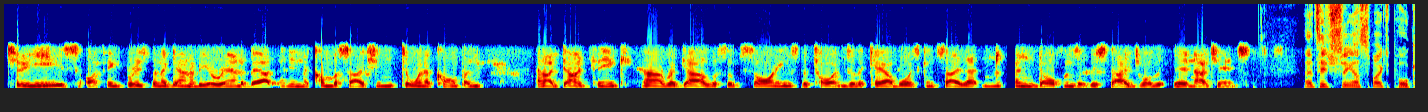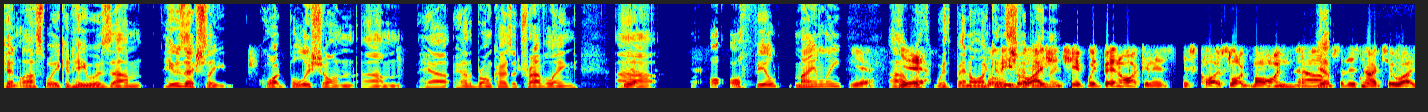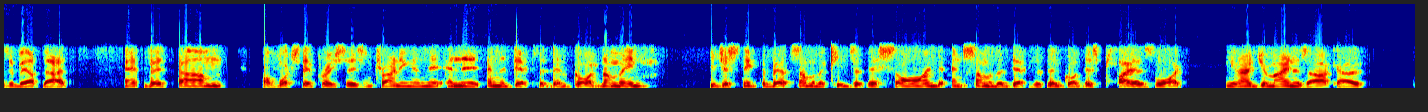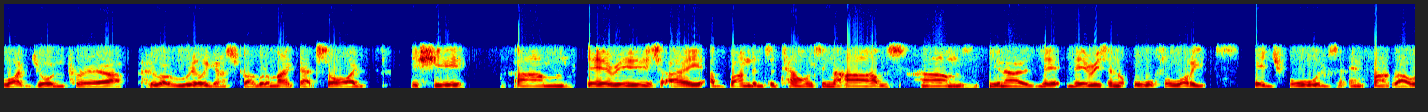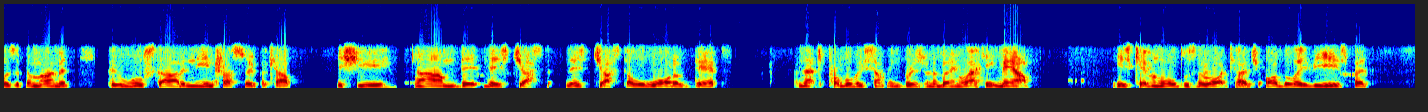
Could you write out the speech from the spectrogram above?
two years, I think Brisbane are going to be around about and in the conversation to win a comp. And and I don't think, uh, regardless of signings, the Titans or the Cowboys can say that, and, and Dolphins at this stage, well, they're no chance. That's interesting. I spoke to Paul Kent last week, and he was um, he was actually quite bullish on um, how how the Broncos are travelling uh, o- off field mainly. Yeah, Uh, yeah. with, with Ben Ikin. Well, his stepping in there. relationship with Ben Ikin is, is close like mine, um, Yep. so there's no two ways about that. And, but um, I've watched their preseason training and the, and and the depth that they've got, and I mean, you just think about some of the kids that they're signed and some of the depth that they've got. There's players like you know Jamayne Isaako, like Jordan Pereira, who are really going to struggle to make that side this year. Um, there is a abundance of talents in the halves. Um, you know, there, there is an awful lot of edge forwards and front rowers at the moment who will start in the Intrust Super Cup this year. Um, there, there's just there's just a lot of depth, and that's probably something Brisbane have been lacking. Now, is Kevin Walters the right coach? I believe he is, but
